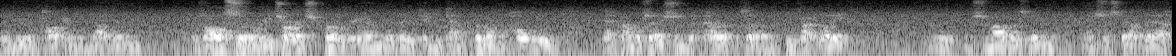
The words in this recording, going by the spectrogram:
we'll be talking about them. There's also a recharge program that they can be kind of put on hold, that conversation with, out at, uh, Peacock Lake. Mr. Mobley's been anxious about that.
